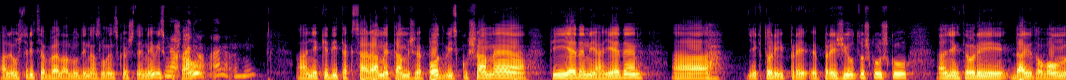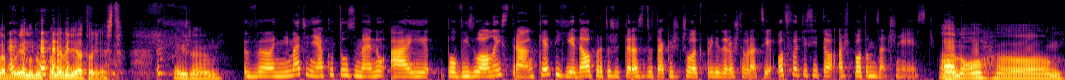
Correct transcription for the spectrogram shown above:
ale ústrice veľa ľudí na Slovensku ešte nevyskúšal. No, áno, áno. Uh-huh. A niekedy tak sa ráme tam, že pod vyskúšame a ty jeden, ja jeden. A niektorí pre, prežijú tú skúšku a niektorí dajú to von, lebo jednoducho nevedia to jesť. Takže... Vnímate nejakú tú zmenu aj po vizuálnej stránke tých jedál, pretože teraz je to také, že človek príde do reštaurácie, odfotí si to, až potom začne jesť. Áno, um,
